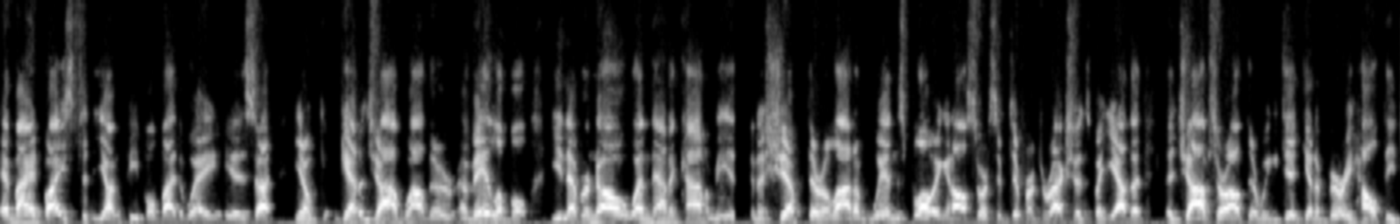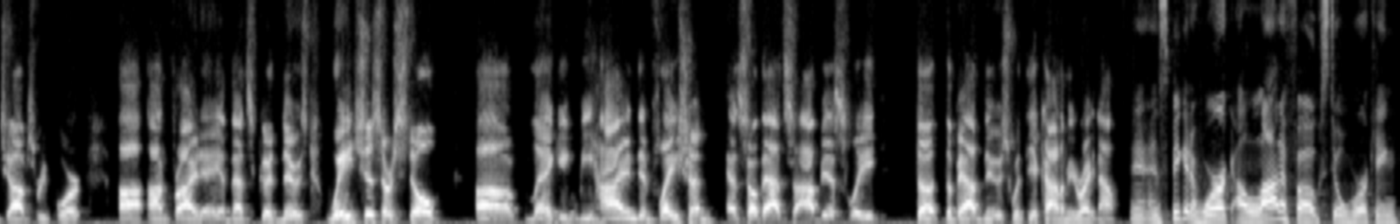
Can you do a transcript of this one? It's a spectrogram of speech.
And my advice to the young people, by the way, is uh, you know get a job while they're available. You never know when mm-hmm. that economy is going to shift. There are a lot of winds blowing in all sorts of different directions. But yeah, the the jobs are out there. We did get a very healthy jobs report uh, on Friday, and that's good news. Wages are still uh, lagging behind inflation, and so that's obviously the, the bad news with the economy right now. And speaking of work, a lot of folks still working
